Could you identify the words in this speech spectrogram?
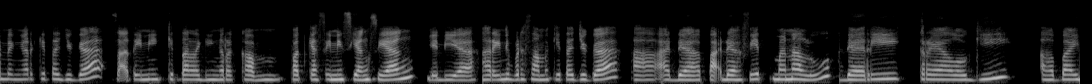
Pendengar kita juga. Saat ini kita lagi ngerekam podcast ini siang-siang. Jadi ya hari ini bersama kita juga uh, ada Pak David Manalu dari Kreologi uh, by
